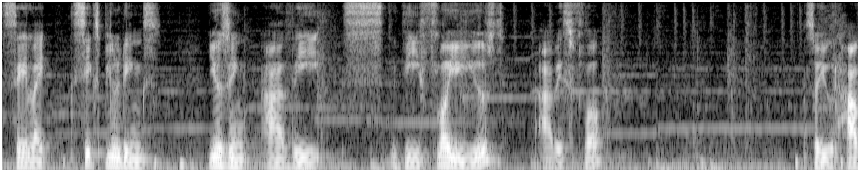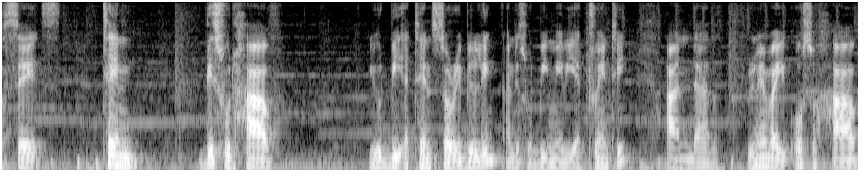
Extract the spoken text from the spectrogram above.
say like six buildings using uh, the the floor you used uh, this floor so you would have say 10 this would have you would be a 10 story building and this would be maybe a 20 and uh, remember you also have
